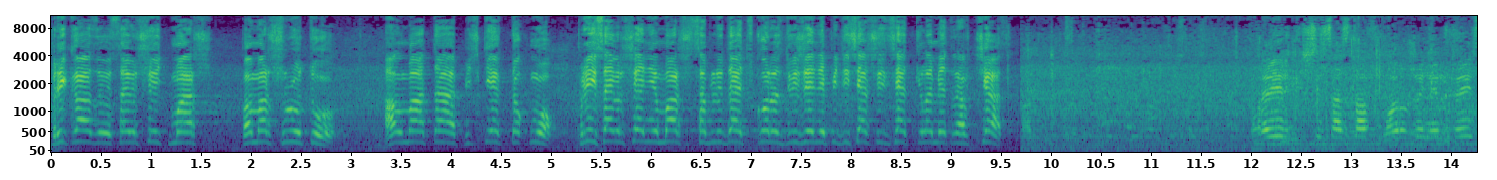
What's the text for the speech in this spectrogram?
приказываю совершить марш по маршруту Алмата, Бишкек, Токмок. При совершении марша соблюдать скорость движения 50-60 км в час. Проверить личный состав, вооружение МТС,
